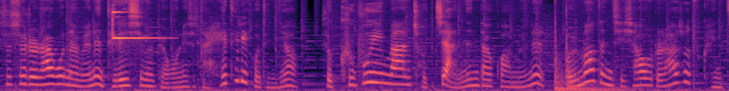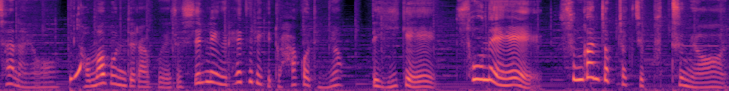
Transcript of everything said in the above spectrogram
수술을 하고 나면은 드레싱을 병원에서 다 해드리거든요. 그래서 그 부위만 젖지 않는다고 하면은 얼마든지 샤워를 하셔도 괜찮아요. 더마본드라고 해서 실링을 해드리기도 하거든요. 근데 이게 손에 순간 접착제 붙으면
